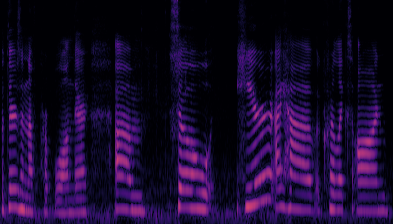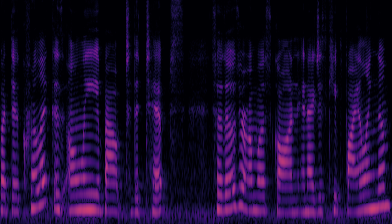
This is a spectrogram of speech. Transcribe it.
But there's enough purple on there. Um, so here I have acrylics on, but the acrylic is only about to the tips. So those are almost gone and I just keep filing them.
